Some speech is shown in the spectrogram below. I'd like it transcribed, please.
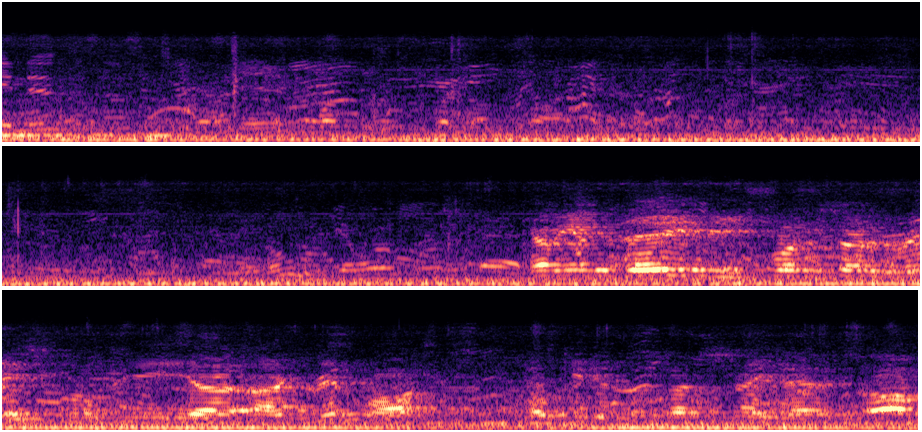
Coming up today, before the start of the race, will be uh, our grid walk, located in the front straight and it's off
